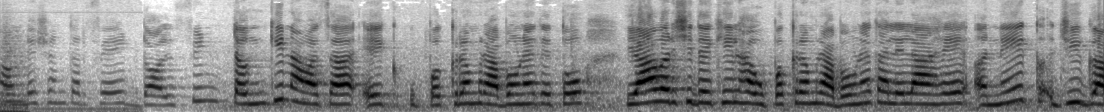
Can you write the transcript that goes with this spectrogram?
फाउंडेशनतर्फे डॉल्फिन टंकी नावाचा एक उपक्रम राबवण्यात येतो. यावर्षी देखील हा उपक्रम राबवण्यात आलेला आहे. अनेक जी गा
